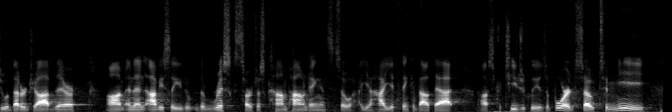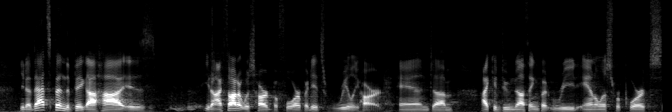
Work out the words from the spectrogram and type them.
do a better job there? Um, and then, obviously, the, the risks are just compounding, and so you know how you think about that uh, strategically as a board. So, to me, you know, that's been the big aha. Is you know, I thought it was hard before, but it's really hard. And um, I could do nothing but read analyst reports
